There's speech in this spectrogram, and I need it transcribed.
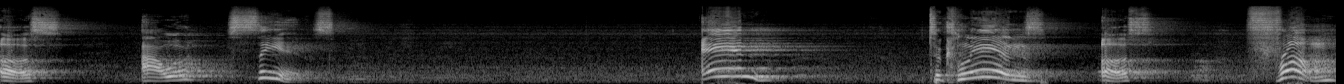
us our sins. And to cleanse us from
